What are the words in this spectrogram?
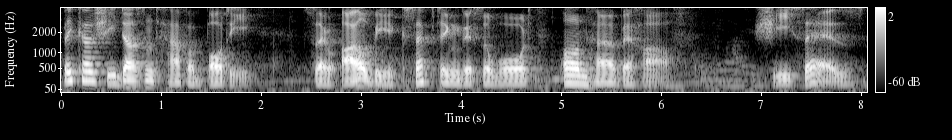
because she doesn't have a body, so I'll be accepting this award on her behalf. She says,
